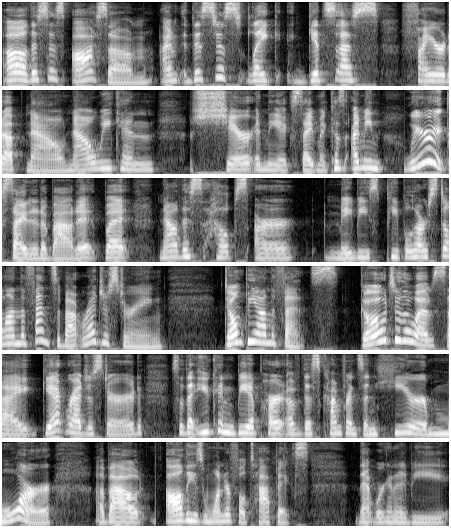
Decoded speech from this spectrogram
Oh, this is awesome. I'm this just like gets us fired up now. Now we can share in the excitement cuz I mean, we're excited about it, but now this helps our maybe people are still on the fence about registering. Don't be on the fence. Go to the website, get registered so that you can be a part of this conference and hear more about all these wonderful topics that we're going to be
